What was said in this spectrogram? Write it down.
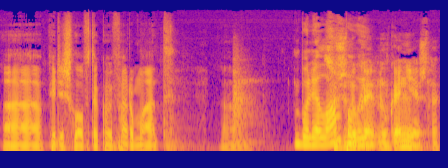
перешло в такой формат? э, Более Слушай, ну, ламповый? ну, конечно.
